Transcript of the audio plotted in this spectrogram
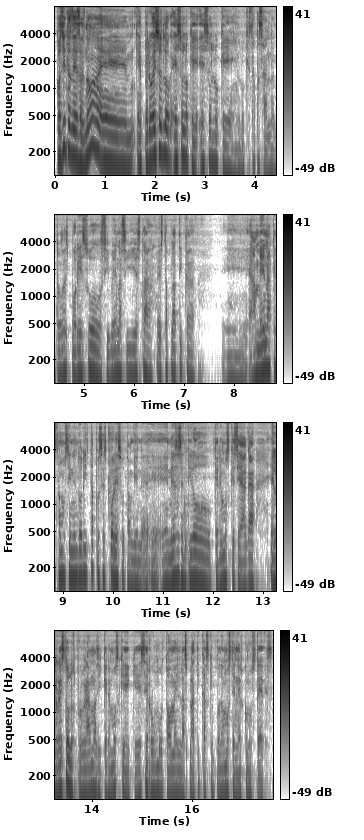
cositas de esas, ¿no? Eh, eh, pero eso es lo, eso es lo que, eso es lo que, lo que está pasando. Entonces, por eso, si ven así esta, esta plática eh, amena que estamos teniendo ahorita, pues es por eso también. En ese sentido queremos que se haga el resto de los programas y queremos que, ese rumbo tomen las pláticas que podamos tener con ustedes.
